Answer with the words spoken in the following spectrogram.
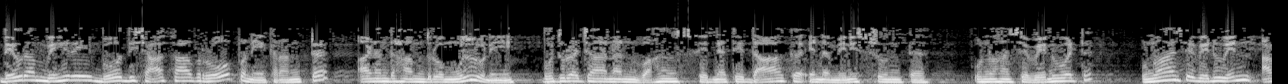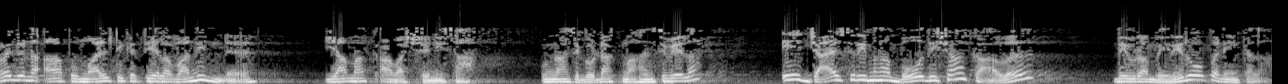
දේවරම් විහෙරේ බෝධි ශාඛාව රෝපණය කරන්නට ආනන්ද හාමුදුරුව මුල්ුණේ බුදුරජාණන් වහන්සේ නැති දාක එන මිනිස්සුන්ට උන්වහන්සේ වෙනුවට උන්වහන්සේ වෙනුවෙන් අරගෙන ආපු මල් ටික තියලා වඳින්න යමක් අවශ්‍ය නිසා උන්වහන්සේ ගොඩක් මහන්සි වෙලා ඒ ජයශ්‍රී මහා බෝධිශාඛාව දෙවුරම් වේරි රෝපණය කළා.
